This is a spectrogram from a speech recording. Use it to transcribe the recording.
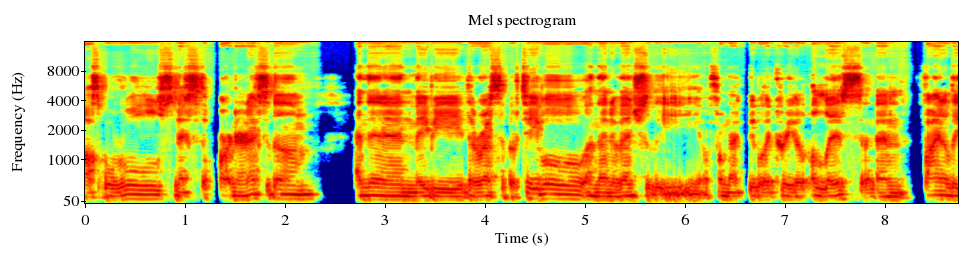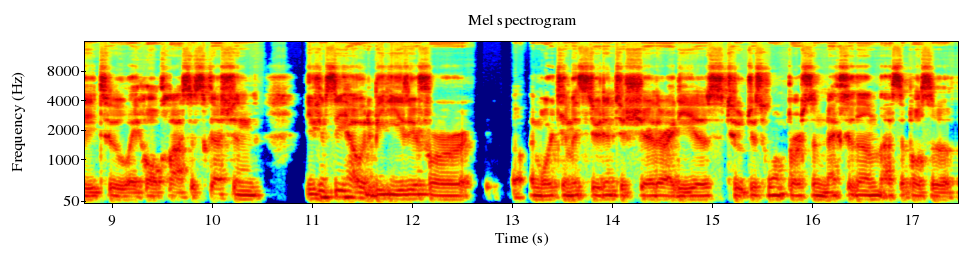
possible rules next to the partner next to them and then maybe the rest of the table, and then eventually, you know, from that table, to create a, a, list, and then finally to a whole class discussion. You can see how it would be easier for a more timid student to share their ideas to just one person next to them, as opposed to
